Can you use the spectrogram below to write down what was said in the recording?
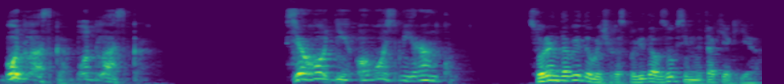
Будь ласка, будь ласка. Сьогодні о восьмій ранку Сурен Давидович розповідав зовсім не так, як я.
